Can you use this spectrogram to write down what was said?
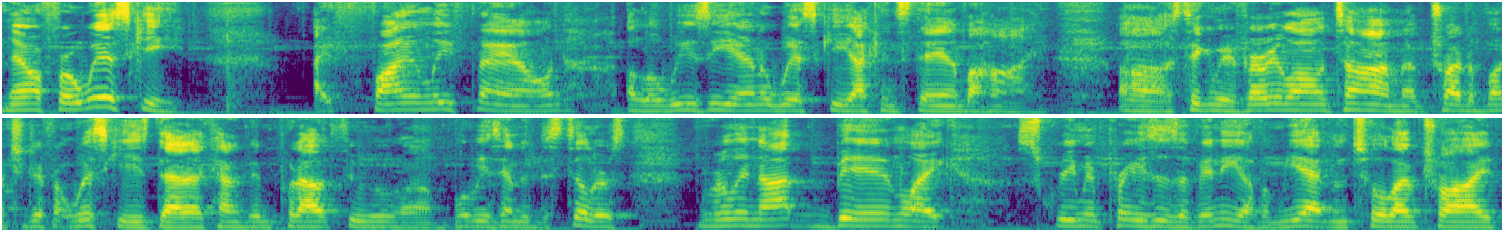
Now for whiskey, I finally found a Louisiana whiskey I can stand behind. Uh, it's taken me a very long time. I've tried a bunch of different whiskeys that have kind of been put out through um, Louisiana distillers. Really not been like screaming praises of any of them yet until I've tried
